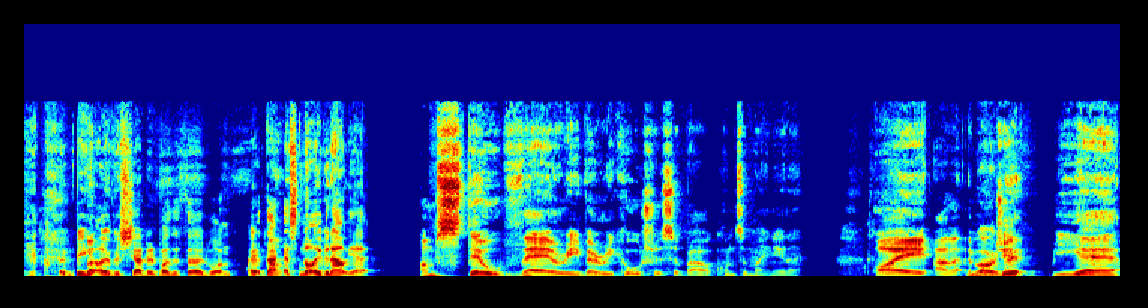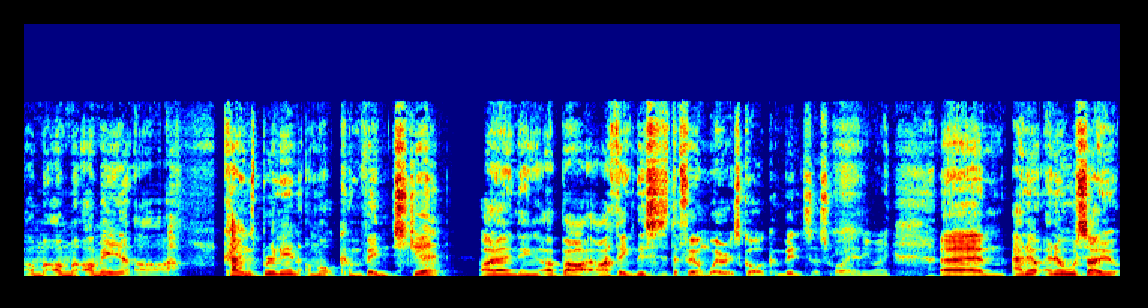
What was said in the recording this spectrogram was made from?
and being But- overshadowed by the third one Uh, that, that's not even out yet I'm still very, very cautious about Quantumania. I am. You are, ju- yeah, I'm. I'm. I mean, uh, Kang's brilliant. I'm not convinced yet. I don't think, uh, but I think this is the film where it's got to convince us, right? Anyway, um, and and also,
